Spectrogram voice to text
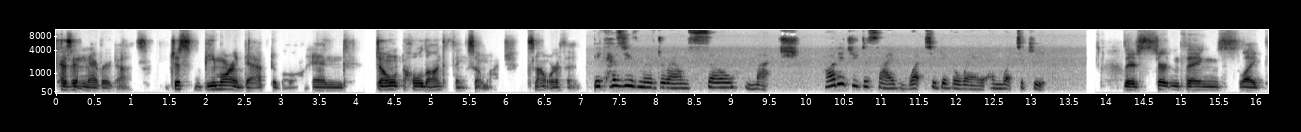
because it never does. Just be more adaptable and don't hold on to things so much. It's not worth it. Because you've moved around so much, how did you decide what to give away and what to keep? There's certain things like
